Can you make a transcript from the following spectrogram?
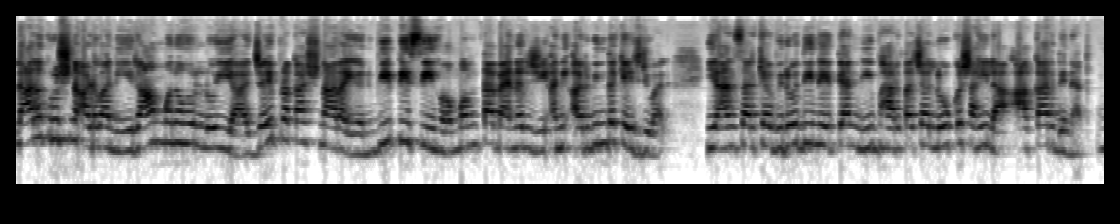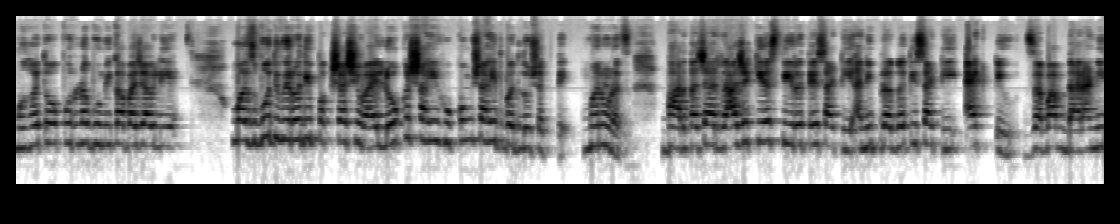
लालकृष्ण अडवाणी राम मनोहर लोहिया जयप्रकाश नारायण व्ही पी सिंह ममता बॅनर्जी आणि अरविंद केजरीवाल यांसारख्या विरोधी नेत्यांनी भारताच्या लोकशाहीला आकार देण्यात महत्त्वपूर्ण भूमिका बजावली आहे मजबूत विरोधी पक्षाशिवाय लोकशाही हुकुमशाहीत बदलू शकते. म्हणूनच भारताच्या राजकीय स्थिरतेसाठी आणि प्रगतीसाठी ऍक्टिव्ह जबाबदार आणि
